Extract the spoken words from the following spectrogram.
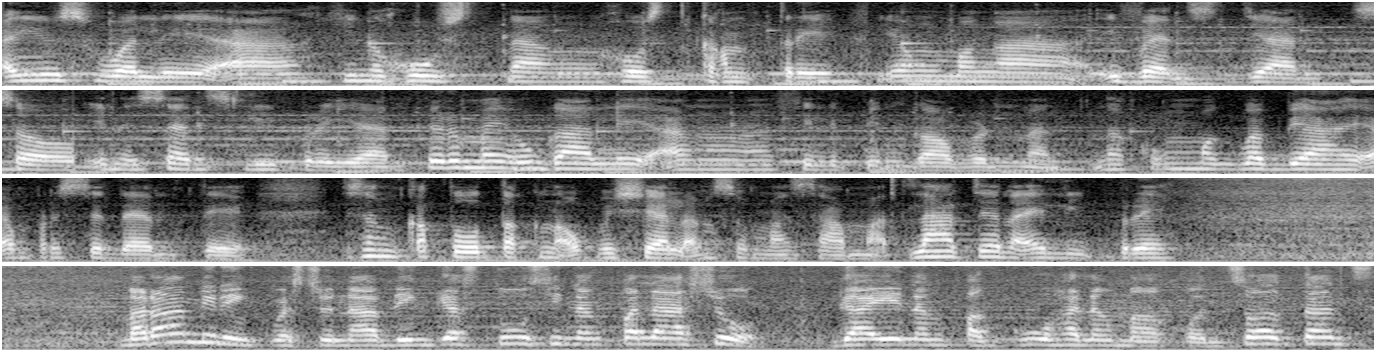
I usually uh, hino-host ng host country yung mga events dyan. So, in a sense, libre yan. Pero may ugali ang Philippine government na kung magbabiyahe ang presidente, isang katutak na opisyal ang sumasama at lahat yan ay libre. Marami ring questionabling gastusin ng palasyo, gaya ng pagkuha ng mga consultants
